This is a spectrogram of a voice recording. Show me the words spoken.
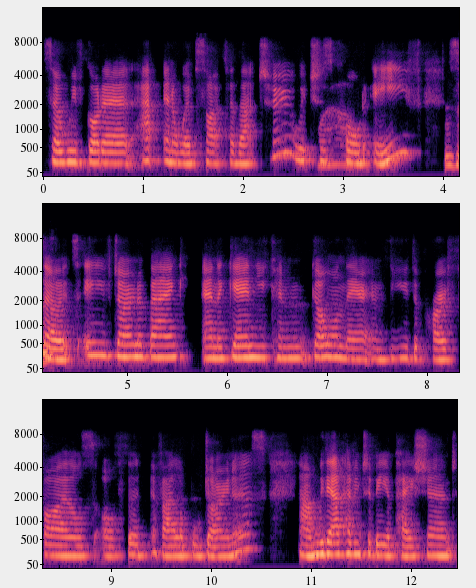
So we've got an app and a website for that too, which wow. is called EEVE. Mm-hmm. So it's EEVE Donor Bank. And again, you can go on there and view the profiles of the available donors um, without having to be a patient.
